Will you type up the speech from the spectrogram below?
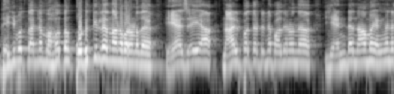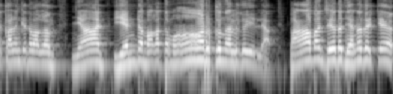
ദൈവം തന്റെ മഹത്വം കൊടുക്കില്ല എന്നാണ് പറയുന്നത് യേശയ നാൽപ്പത്തെട്ടിന് പതിനൊന്ന് എന്റെ നാമം എങ്ങനെ കളങ്കിതമാകും? ഞാൻ എന്റെ മഹത്വം ആർക്കും നൽകുകയില്ല. പാപം ചെയ്ത ജനതയ്ക്ക്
